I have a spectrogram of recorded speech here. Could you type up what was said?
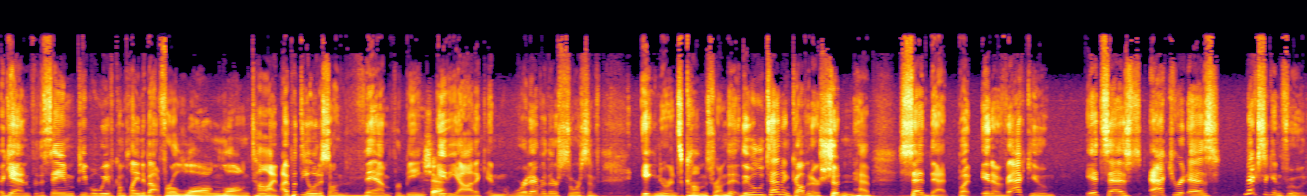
again, for the same people we have complained about for a long, long time. I put the onus on them for being sure. idiotic and whatever their source of ignorance comes from. The, the, lieutenant governor shouldn't have said that, but in a vacuum, it's as accurate as Mexican food.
